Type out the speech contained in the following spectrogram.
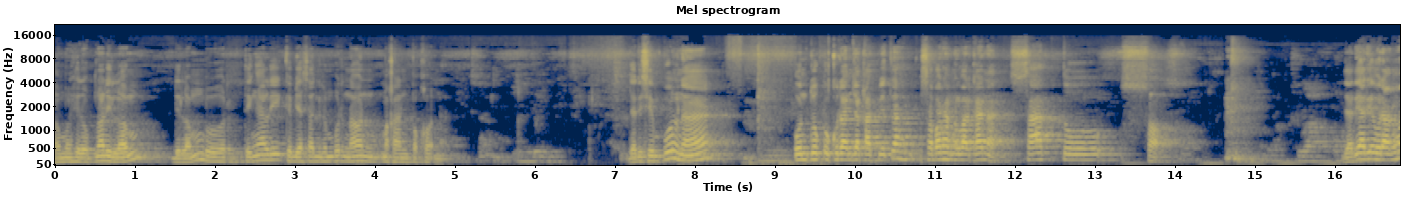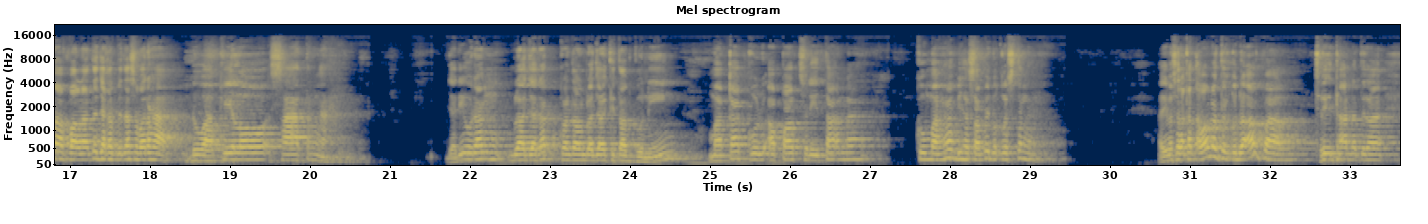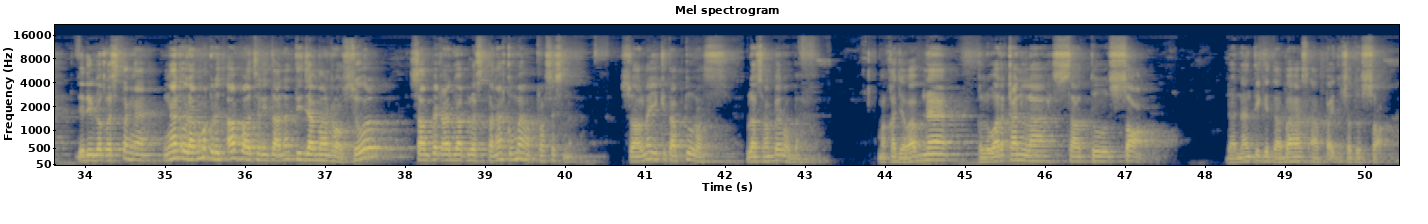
Lamun hirupna di lem di lembur. Tingali kebiasaan di lembur naon makanan pokokna? Jadi simpulna untuk ukuran zakat fitrah sabar ngeluarkana satu sok. Jadi hari orang mah apal nanti zakat fitrah sabaraha dua kilo setengah jadi orang belajar kalau belajar kitab kuning maka kul apal cerita na kumaha bisa sampai dua setengah. Ayo masyarakat awam mah kudu apal cerita na jadi dua setengah. Ngan orang mah kudu apal cerita na di zaman rasul sampai ke dua setengah kumaha prosesnya soalnya ya kitab turas ulah sampai robah. Maka jawabnya keluarkanlah satu sok. Dan nanti kita bahas apa itu satu sok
